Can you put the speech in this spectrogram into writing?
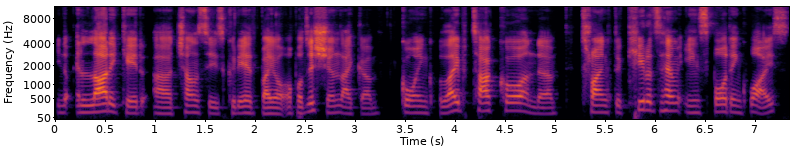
you know eradicate uh, chances created by your opposition, like uh, going live tackle and uh, trying to kill them in sporting wise.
